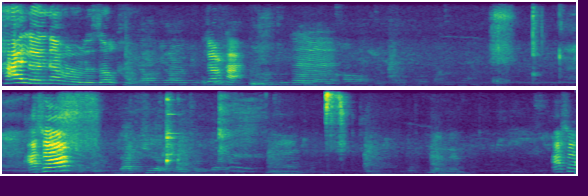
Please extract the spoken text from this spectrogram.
খাইলই না আমার বলে জল খাও জল খা। আসো। আসো।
